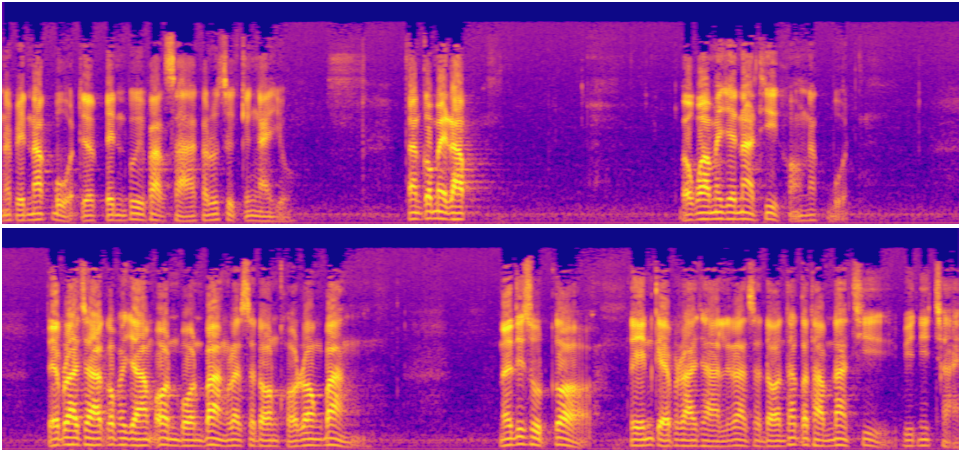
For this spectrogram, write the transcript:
นะเป็นนักบวชจะเป็นผู้พิพากษาก็รู้สึกยังไงอยู่ท่านก็ไม่รับ บอกว่าไม่ใช่หน้าที่ของนักบวชแต่ประชาก็พยายามอ้อนบอนบ้างรัษฎรขอร้องบ้าง ในที่สุดก็เห็นแก่พระราชาและราษฎรท่านก็ทำหน้าที่วินิจฉัย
